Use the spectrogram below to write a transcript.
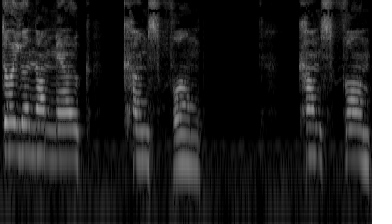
do you know milk comes from, comes from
